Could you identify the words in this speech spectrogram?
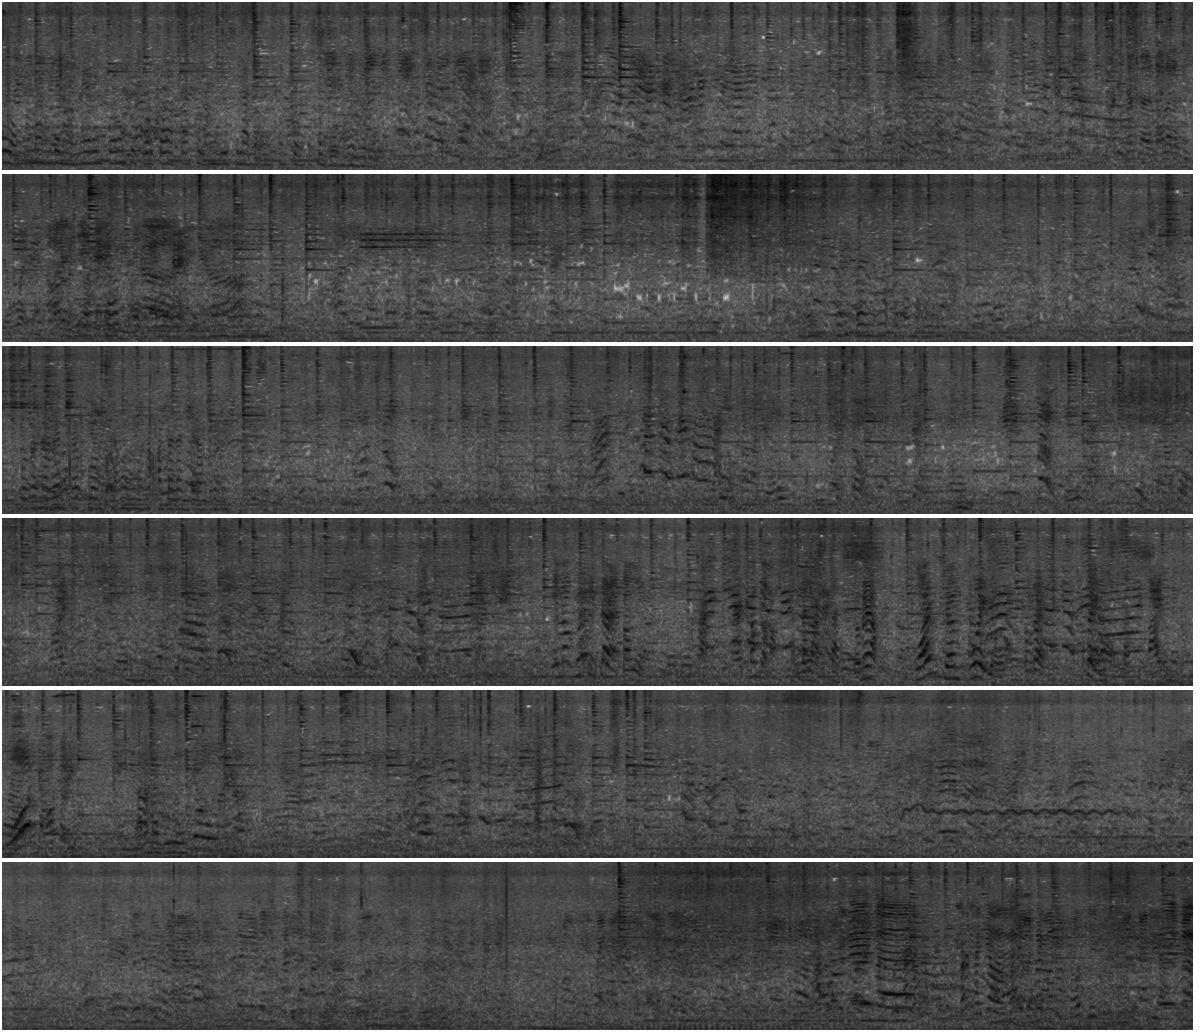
Taiwan, yung mga ganyan, meron po yung suporta kaso lang hindi sila sa. 有，不会到，不要。你们可以再来帮我摸摸看，来，看什么？看哪？有没有？完全不会有，对不对？对哦，来，我讲到这里 Thank.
